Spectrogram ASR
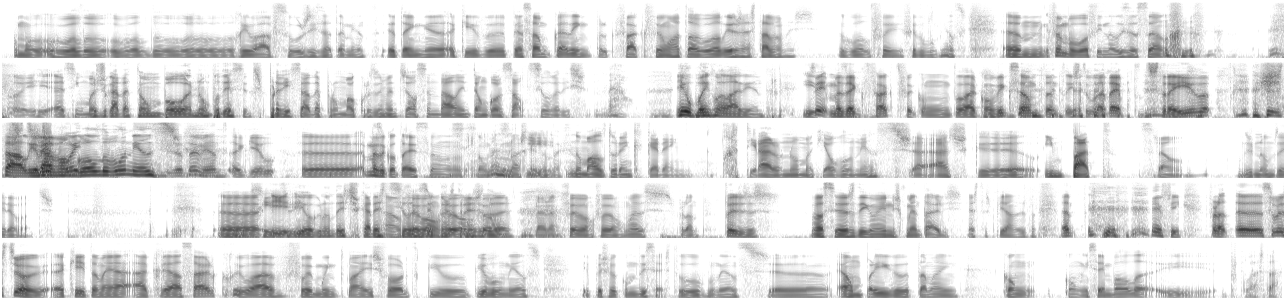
como o golo, o golo do Rio Ave surge, exatamente. Eu tenho aqui de pensar um bocadinho, porque de facto foi um autogolo e eu já estava, mas o golo foi, foi do Belenenses. Um, foi uma boa finalização. Foi, assim, uma jogada tão boa não podia ser desperdiçada por um mau cruzamento de Gelsendal, então Gonçalo Silva diz, não, eu ponho lá dentro. E... Sim, mas é que de facto foi com toda a convicção, portanto, isto o adepto distraído está ali a ver... um gol do Belenenses. Exatamente, aquilo Uh, mas acontece, são, Sim, são mas aqui, numa altura em que querem retirar o nome aqui ao Belenenses, acho que empate serão um dos nomes airavotos. Uh, Rito, e, Diogo, não deixes ficar este não, silêncio bom, constrangedor. Não, não, foi bom, foi bom, mas pronto. Depois vocês digam aí nos comentários estas piadas. Uh, enfim, pronto. Uh, sobre este jogo, aqui também há, há que realçar que o Rio Ave foi muito mais forte que o, que o Belenenses e depois foi como disseste, o Belenenses uh, é um perigo também com, com e sem bola, e, porque lá está.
